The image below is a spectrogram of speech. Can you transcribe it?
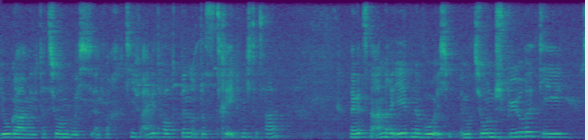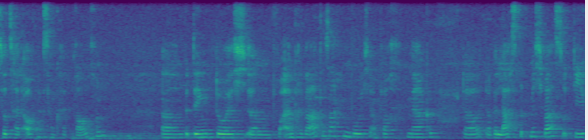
Yoga, Meditation, wo ich einfach tief eingetaucht bin und das trägt mich total. Dann gibt es eine andere Ebene, wo ich Emotionen spüre, die zurzeit Aufmerksamkeit brauchen, äh, bedingt durch ähm, vor allem private Sachen, wo ich einfach merke, da, da belastet mich was und die,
